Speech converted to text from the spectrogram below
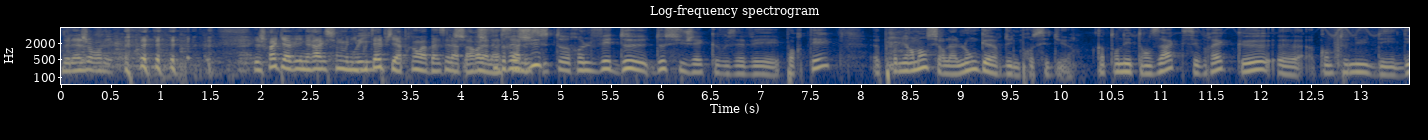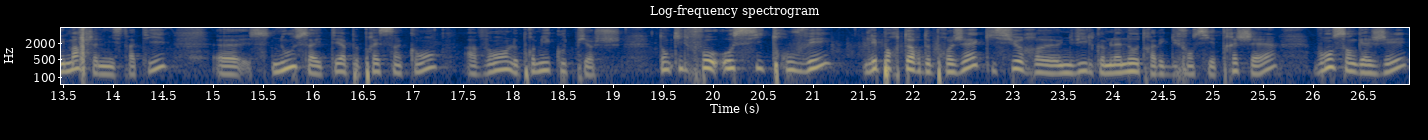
de la journée. Et je crois qu'il y avait une réaction de Monique puis après on va passer la parole à la salle. Je voudrais juste relever deux, deux, sujets que vous avez portés. Euh, premièrement, sur la longueur d'une procédure quand on est en ZAC, c'est vrai que, euh, compte tenu des démarches administratives, euh, nous, ça a été à peu près cinq ans avant le premier coup de pioche. Donc il faut aussi trouver les porteurs de projets qui, sur euh, une ville comme la nôtre, avec du foncier très cher, vont s'engager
